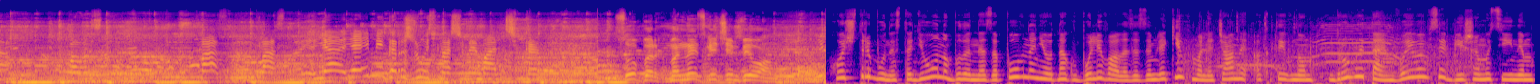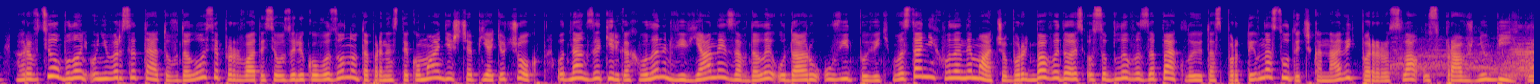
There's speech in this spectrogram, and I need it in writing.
Классно, классно. Я, я ими горжусь, нашими мальчиками. Супер, Хмельницький чемпіон. Хоч трибуни стадіону були не заповнені, однак вболівали за земляків хмельничани активно. Другий тайм виявився більш емоційним. Гравцю оболонь університету вдалося прорватися у залікову зону та принести команді ще п'ять очок. Однак за кілька хвилин львів'яни завдали удару у відповідь. В останні хвилини матчу боротьба видалась особливо запеклою, та спортивна сутичка навіть переросла у справжню бійку.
